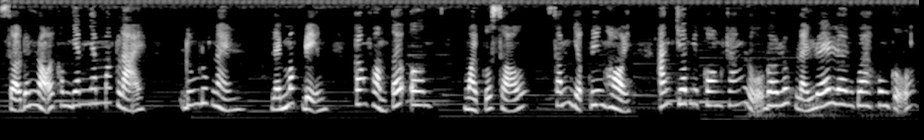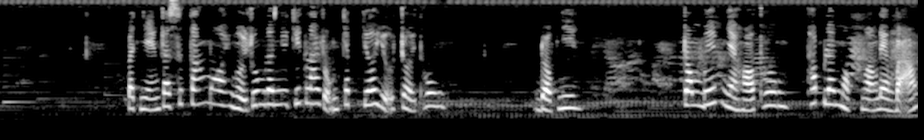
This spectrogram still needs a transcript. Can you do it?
sợ đến nỗi không dám nhắm mắt lại. Đúng lúc này, lại mất điện, căn phòng tối ôm, ngoài cửa sổ, sấm giật liên hồi, ánh chớp như con rắn lửa đôi lúc lại lóe lên qua khung cửa. Bạch nhạn ra sức cắn môi, người rung lên như chiếc lá rụng chấp chớ giữa trời thu. Đột nhiên, trong bếp nhà họ thương thắp lên một ngọn đèn bão,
